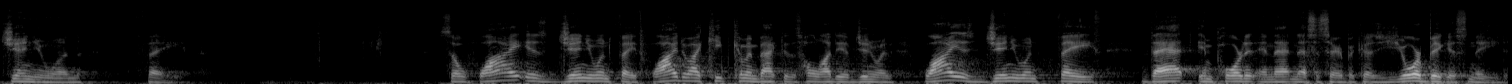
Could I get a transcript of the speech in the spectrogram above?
genuine faith. So, why is genuine faith? Why do I keep coming back to this whole idea of genuine? Why is genuine faith that important and that necessary? Because your biggest need,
